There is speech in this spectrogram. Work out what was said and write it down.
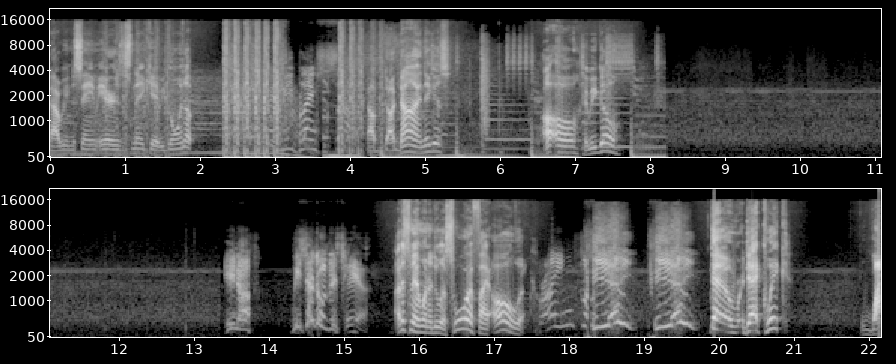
Now we in the same area as the snakehead. We going up. I'm, I'm dying, niggas. Uh-oh. Here we go. Enough. We settled this here. Oh, this man want to do a sword fight. Oh, that, that quick? Wow.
